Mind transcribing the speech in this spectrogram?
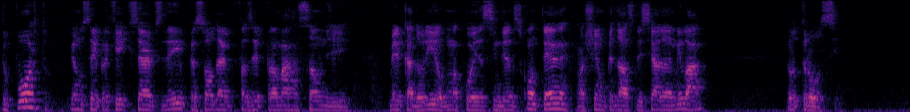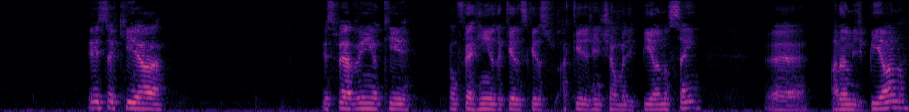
do Porto. Eu não sei para que serve isso daí. O pessoal deve fazer para amarração de mercadoria, alguma coisa assim dentro dos containers. Eu achei um pedaço desse arame lá. Eu trouxe. Esse aqui é esse ferrinho aqui é um ferrinho daqueles que aqui a gente chama de piano 100, é, arame de piano,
